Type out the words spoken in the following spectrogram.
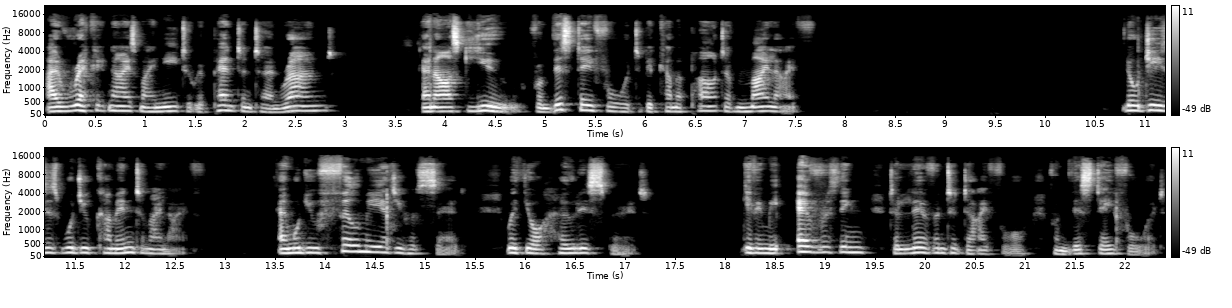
I recognize my need to repent and turn round and ask you from this day forward to become a part of my life. Lord Jesus, would you come into my life? And would you fill me, as you have said, with your Holy Spirit, giving me everything to live and to die for from this day forward?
